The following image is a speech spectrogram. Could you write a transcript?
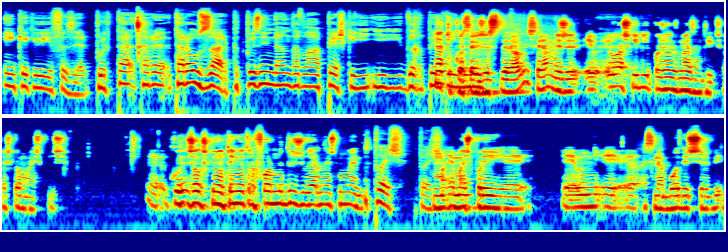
em que é que eu ia fazer. Porque estar a, a usar para depois ainda andar lá à pesca e, e de repente. Não, tu consegues não... aceder ao lixo, é, mas eu, eu acho que iria para os jogos mais antigos, acho que é o mais fixe. É, jogos que não têm outra forma de jogar neste momento. Pois, pois. É mais por aí. É, é, é, a cena boa deste serviço,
